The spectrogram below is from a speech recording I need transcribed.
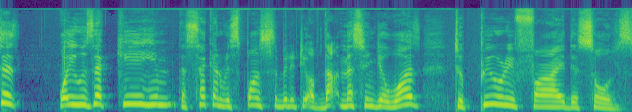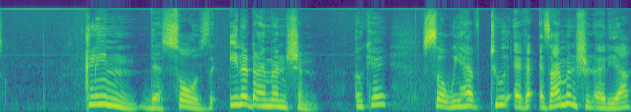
says وَيُزَكِّيهِمْ The second responsibility of that messenger was to purify their souls clean their souls, the inner dimension. Okay? So we have two, as I mentioned earlier,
